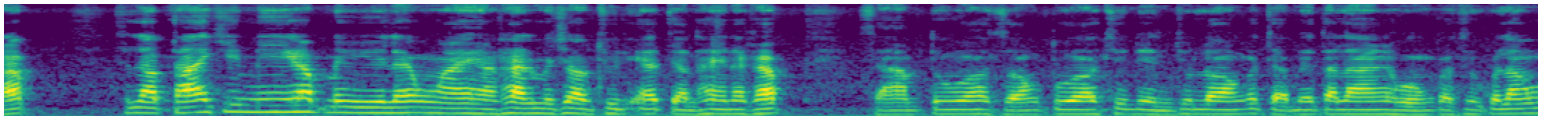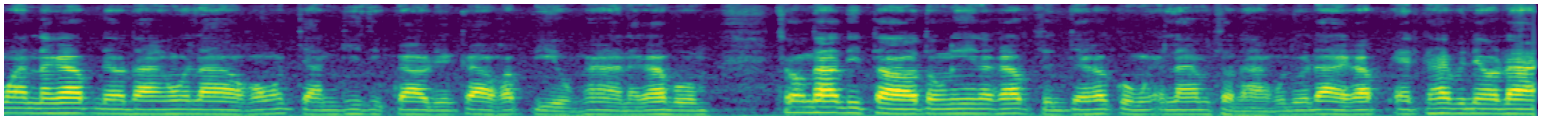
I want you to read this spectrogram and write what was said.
ครับ สำหรับท้ายคลิปนี้ครับไม่มีแล้วมายหากท่านไม่ชอบชุดแอดจัดให้นะครับสามตัวสองตัวชุดเด่นชุดรองก็จับในตารางครับผมกับสุกำลังวันนะครับแนวทางเวลาของวันจันทร์ที่ 19 เดือน 9 ครับปี65นะครับผมช่องทางติดต่อตรงนี้นะครับสนใจเข้ากลุ่มแอดไลน์มาสอบถามกันดูได้ครับแอดให้เป็นแนวทาง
